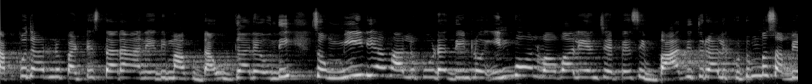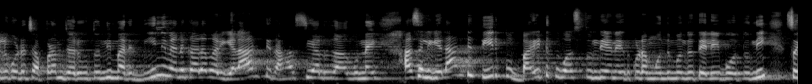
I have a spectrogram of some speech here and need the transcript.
తప్పుదారును పట్టిస్తారా అనేది మాకు డౌట్గానే ఉంది. సో మీడియా వాళ్ళు కూడా దీంట్లో ఇన్వాల్వ్ అవ్వాలి అని చెప్పేసి బాధితురాలి కుటుంబ సభ్యులు కూడా చెప్పడం జరుగుతుంది. మరి దీని వెనకాల మరి ఎలాంటి రహస్యాలు దాగున్నాయి? అసలు ఎలాంటి తీర్పు బయటకు వస్తుంది అనేది కూడా ముందు ముందు తెలియబోతుంది. సో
